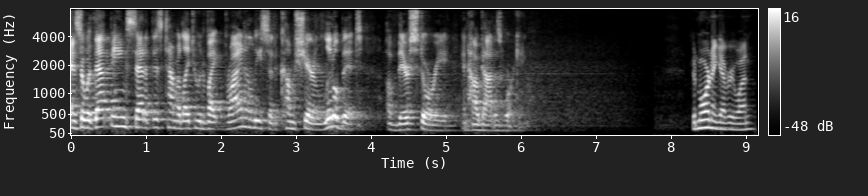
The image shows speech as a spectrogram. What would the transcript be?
And so, with that being said, at this time, I'd like to invite Brian and Lisa to come share a little bit of their story and how God is working. Good morning, everyone.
